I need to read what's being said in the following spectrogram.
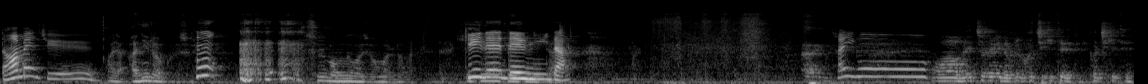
다음에지. 아니 아니라고요 술, 술 먹는 거 정말로 기대됩니다. 아이고. 와 맥주 venida 그리고 거치 기대돼 거치 기대돼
